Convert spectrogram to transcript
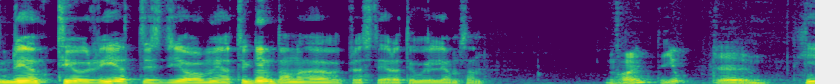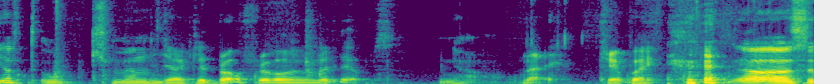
Rent teoretiskt, ja, men jag tycker inte han har överpresterat i Williamson. Han har inte gjort eh, Helt ok, men jäkligt bra för att vara en Williams. ja. Nej, tre poäng. Ja, alltså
